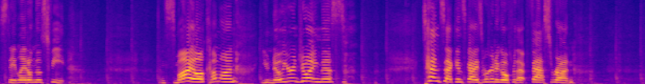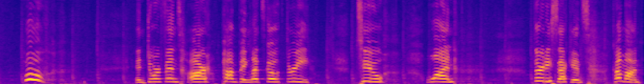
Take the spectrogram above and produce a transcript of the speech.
Stay light on those feet. And smile, come on. You know you're enjoying this. 10 seconds, guys. We're gonna go for that fast run. Woo! Endorphins are pumping. Let's go. Three, two, one. 30 seconds. Come on.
